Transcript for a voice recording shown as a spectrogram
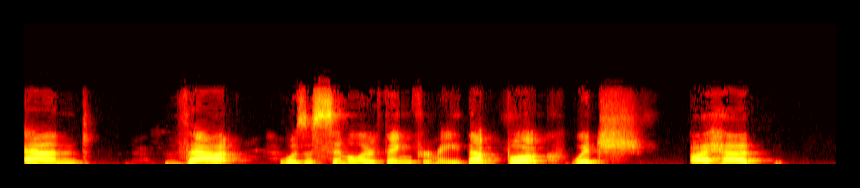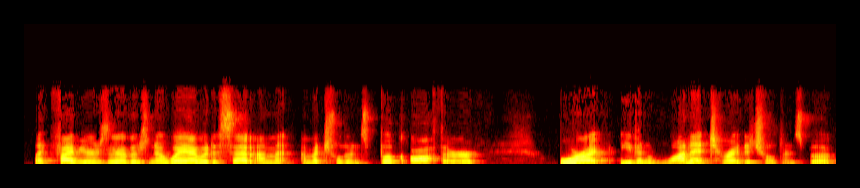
and that was a similar thing for me. That book which I had like five years ago, there's no way I would have said I'm a, I'm a children's book author or I even wanted to write a children's book.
